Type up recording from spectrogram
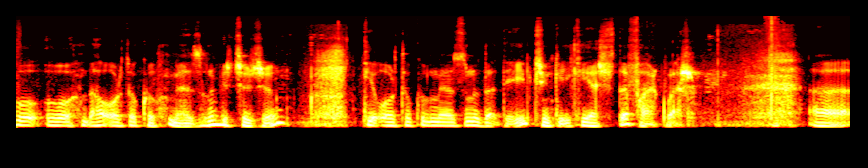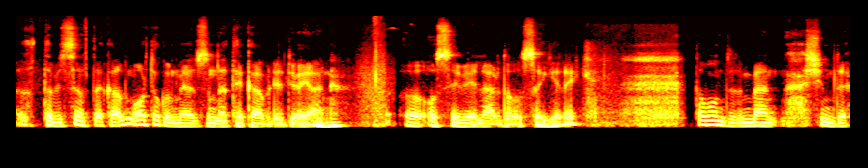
bu o daha ortaokul mezunu bir çocuğum. Ki ortaokul mezunu da değil. Çünkü iki yaşta fark var. Aa, tabii sınıfta kaldım. Ortaokul mezununa tekabül ediyor yani. O, o seviyelerde olsa gerek. Tamam dedim ben şimdi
